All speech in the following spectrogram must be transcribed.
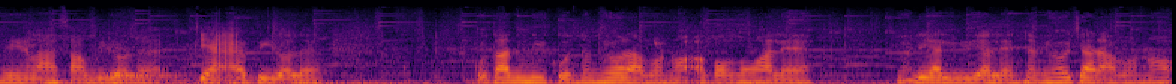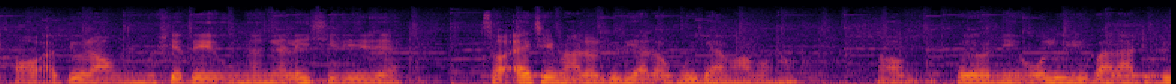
မင်္ဂလာဆောင်ပြီးတော့လည်းပြန်အပ်ပြီးတော့လည်းကိုသားသမီးကိုနှမျောတာပေါ့နော်အကောင်လုံးကလည်းရွာတွေကလူတွေကလည်းနှမျောကြတာပေါ့နော်အော်အပြိုတော်မဖြစ်သေးဘူးငငယ်လေးရှိသေးတယ်ဆိုတော့အဲ့ချိန်မှာတော့လူတွေကတော့ဝေဖန်မှာပေါ့နော်ဟောဘယ်လိုနေဟိုလူယူပါလားဒီလူ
